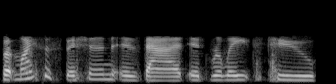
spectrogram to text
but my suspicion is that it relates to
